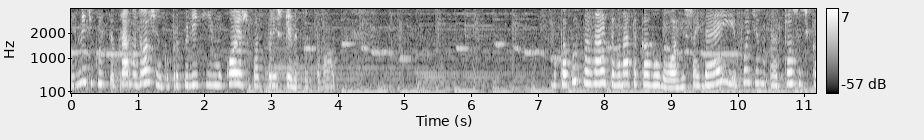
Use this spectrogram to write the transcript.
візьміть якусь окрему дощинку, припиліть її мукою, щоб вас пиріжки не приставали. Бо капуста, знаєте, вона така вологіша йде, і потім е, трошечки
